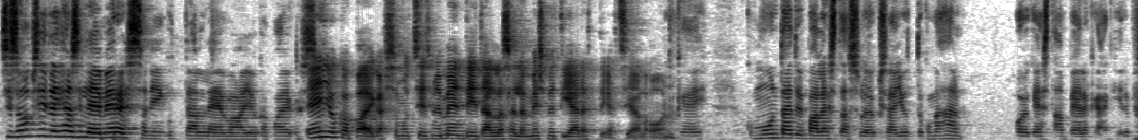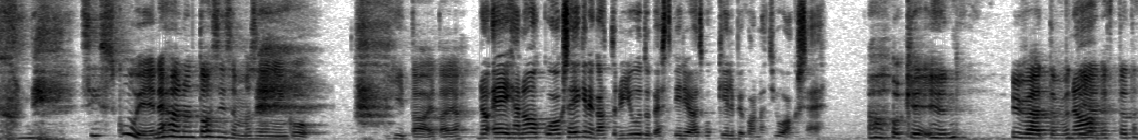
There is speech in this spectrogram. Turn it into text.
Siis onko siitä ihan silleen meressä niin kuin tälleen vaan joka paikassa? Ei joka paikassa, mutta siis me mentiin tällaiselle, missä me tiedettiin, että siellä on. Okei. Okay. Kun mun täytyy paljastaa sulle yksi juttu, kun mähän oikeastaan pelkään kilpikonnia. Siis kui, nehän on tosi semmosia niinku hitaita ja... No eihän oo, kun onko sä ikinä kattonut YouTubesta videoita, kun kilpikonnat juoksee? Ah, okei, okay, en. Hyvä, että mä No. tiennyt tätä.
